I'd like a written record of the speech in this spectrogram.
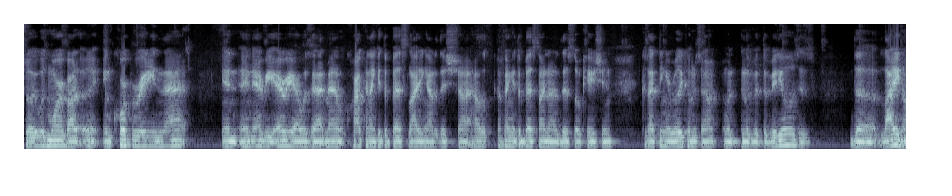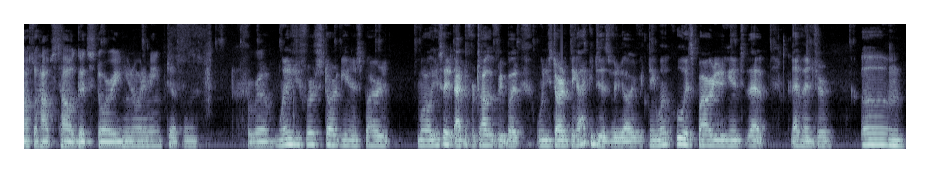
So it was more about uh, incorporating that in in every area I was at. Man, how can I get the best lighting out of this shot? How, how can I get the best light out of this location? Because I think it really comes down when in the, with the videos is the lighting also helps tell a good story. You know what I mean? Definitely. For real. When did you first start getting inspired? Well, you said after photography, but when you started thinking I could do this video, everything, what, who inspired you to get into that that venture? Um,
